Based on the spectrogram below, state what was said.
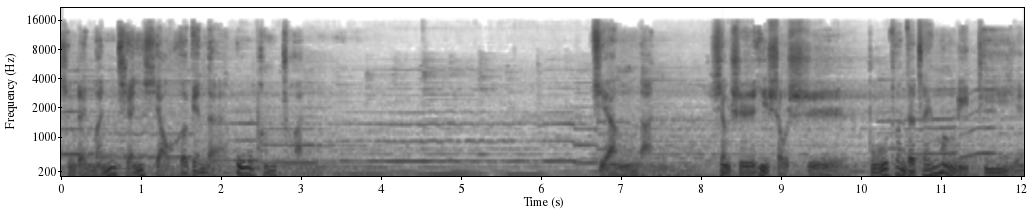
行在门前小河边的乌篷船。江南像是一首诗，不断的在梦里低吟，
